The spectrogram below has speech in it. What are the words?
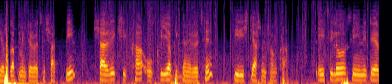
ডেভেলপমেন্টে রয়েছে ষাটটি, শারীরিক শিক্ষা ও ক্রিয়া বিজ্ঞানে রয়েছে তিরিশটি আসন সংখ্যা। এই ছিল সি ইউনিটের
